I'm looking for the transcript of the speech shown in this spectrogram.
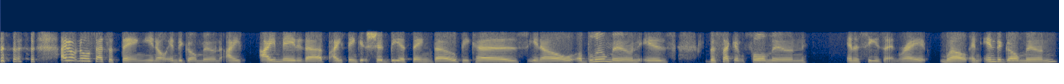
I don't know if that's a thing, you know, indigo moon. I I made it up. I think it should be a thing though because, you know, a blue moon is the second full moon in a season, right? Well, an indigo moon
